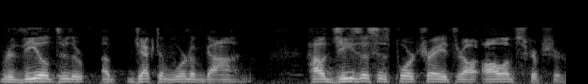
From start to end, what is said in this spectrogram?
revealed through the objective Word of God. How Jesus is portrayed throughout all of Scripture.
